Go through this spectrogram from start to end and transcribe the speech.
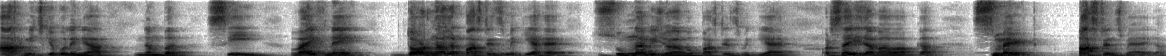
आँख मीच के बोलेंगे आप, नंबर सी। वाइफ ने दौड़ना अगर पास्ट टेंस में किया है तो सूंघना भी जो है वो पास्ट टेंस में किया है। और सही जवाब आपका स्मेल्ट पास्ट टेंस में आएगा।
